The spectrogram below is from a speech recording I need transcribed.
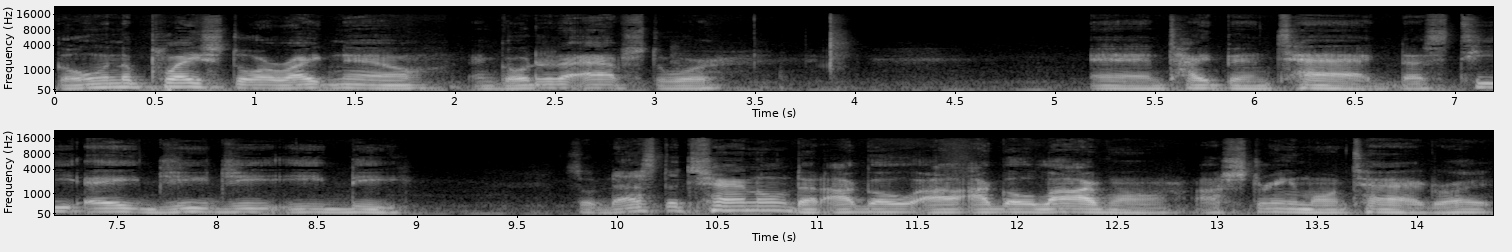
Go in the Play Store right now and go to the App Store and type in Tag. That's T A G G E D. So that's the channel that I go I, I go live on. I stream on Tag, right?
